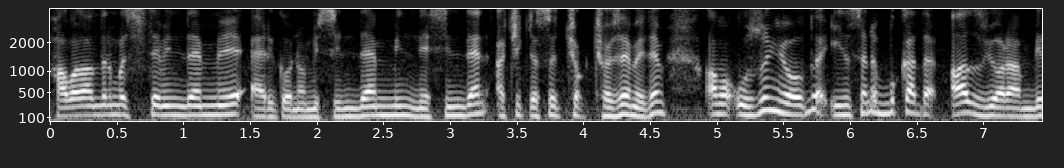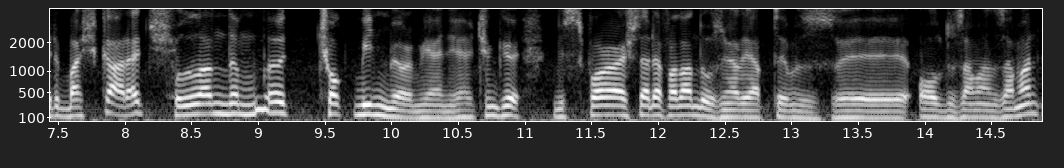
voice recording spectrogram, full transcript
havalandırma sisteminden mi, ergonomisinden mi, nesinden açıkçası çok çözemedim. Ama uzun yolda insanı bu kadar az yoran bir başka araç kullandım mı çok bilmiyorum yani. Çünkü spor araçlara falan da uzun yol yaptığımız e, oldu zaman zaman.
